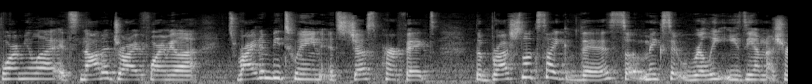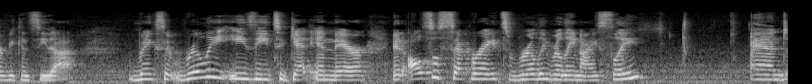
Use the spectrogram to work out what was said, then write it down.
formula, it's not a dry formula, it's right in between, it's just perfect. The brush looks like this, so it makes it really easy. I'm not sure if you can see that. Makes it really easy to get in there. It also separates really, really nicely. And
